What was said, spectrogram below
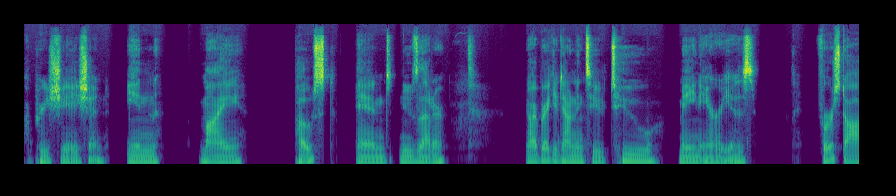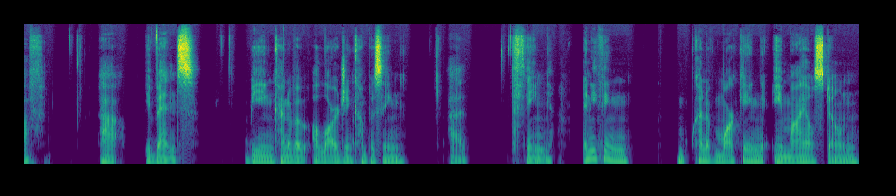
appreciation? In my post and newsletter, now I break it down into two main areas. First off, uh, events being kind of a, a large encompassing uh, thing. Anything kind of marking a milestone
